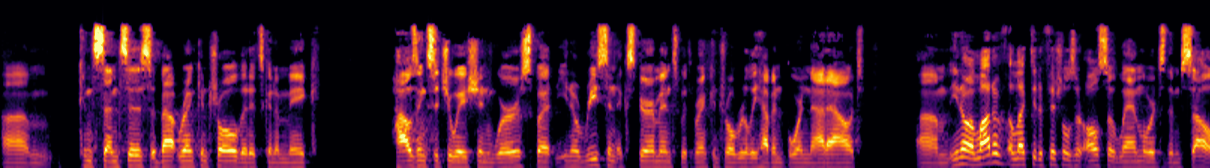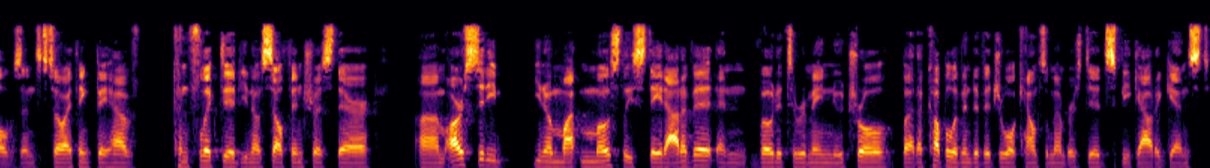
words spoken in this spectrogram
um, consensus about rent control that it's going to make housing situation worse. But you know, recent experiments with rent control really haven't borne that out. Um, you know, a lot of elected officials are also landlords themselves, and so I think they have conflicted, you know, self interest there. Um, our city, you know, mo- mostly stayed out of it and voted to remain neutral, but a couple of individual council members did speak out against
